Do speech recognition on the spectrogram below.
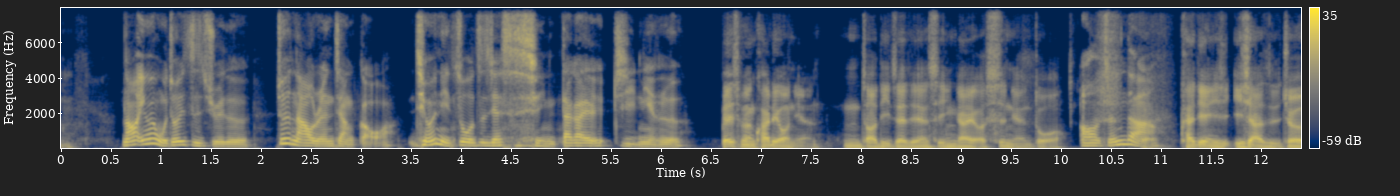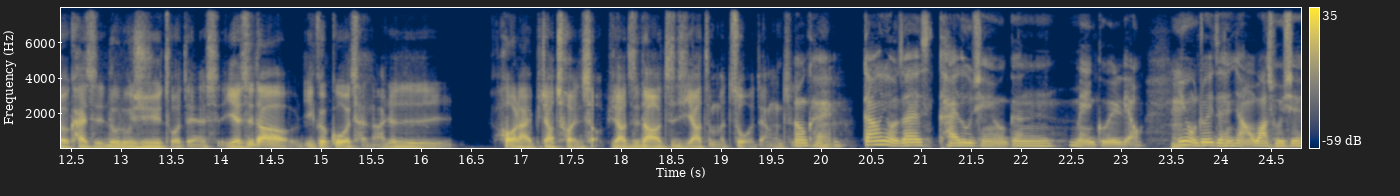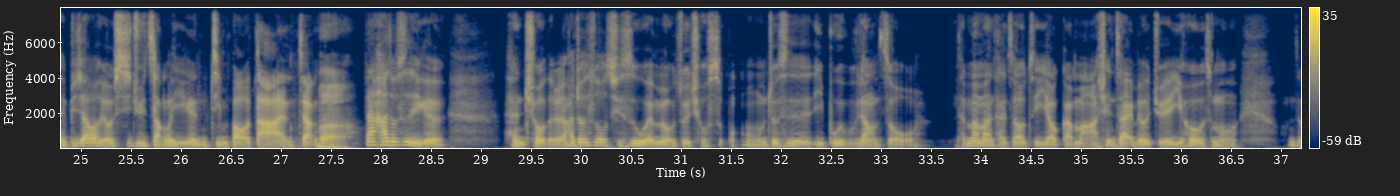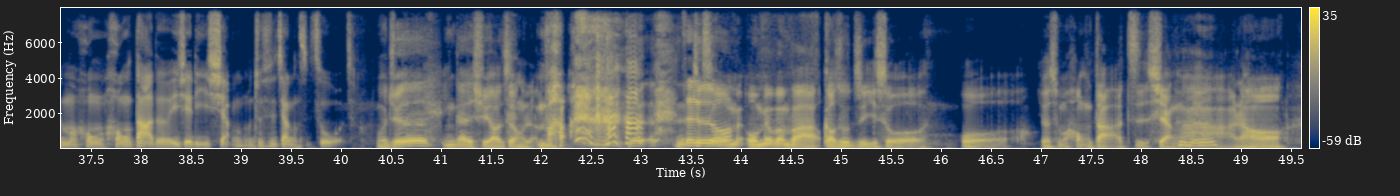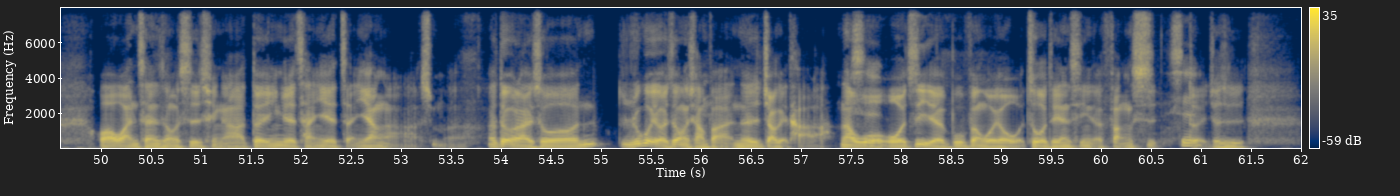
然后因为我就一直觉得，就是哪有人这样搞啊？请问你做这件事情大概几年了？Basement 快六年。嗯，找 DJ 这件事应该有四年多哦，真的。开店一一下子就开始陆陆续续做这件事，也是到一个过程啊，就是后来比较纯熟，比较知道自己要怎么做这样子。OK，刚刚有在开录前有跟玫瑰聊，因为我就一直很想挖出一些比较有戏剧张力跟劲爆的答案这样。嗯，但他就是一个很糗的人，他就说其实我也没有追求什么，我就是一步一步这样走，才慢慢才知道自己要干嘛。现在也没有觉得以后有什么。怎么宏宏大的一些理想，我就是这样子做。我觉得应该需要这种人吧，就是我没我没有办法告诉自己说我有什么宏大志向啊，然后我要完成什么事情啊，对音乐产业怎样啊什么。那对我来说，如果有这种想法，那就交给他了。那我我自己的部分，我有我做这件事情的方式。对，就是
